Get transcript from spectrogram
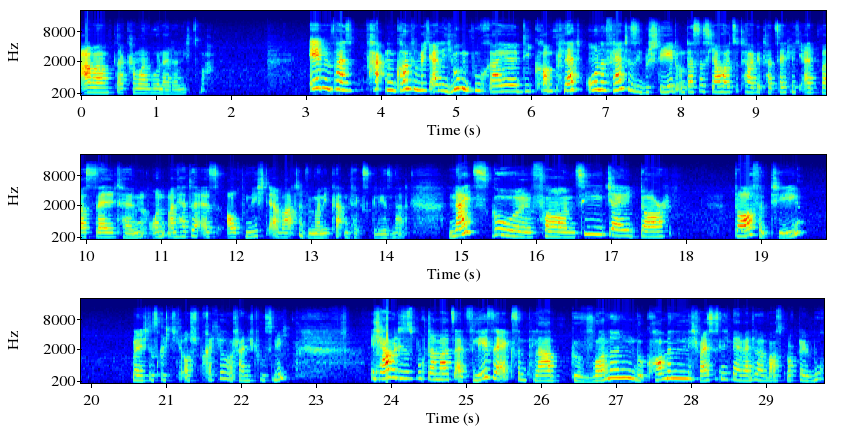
Aber da kann man wohl leider nichts machen. Ebenfalls packen konnte mich eine Jugendbuchreihe, die komplett ohne Fantasy besteht. Und das ist ja heutzutage tatsächlich etwas selten. Und man hätte es auch nicht erwartet, wenn man den Klappentext gelesen hat. Night School von C.J. Dor Dorothy. Wenn ich das richtig ausspreche, wahrscheinlich tue es nicht. Ich habe dieses Buch damals als Leseexemplar gewonnen, bekommen. Ich weiß es nicht mehr, eventuell war es Blockdein Buch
